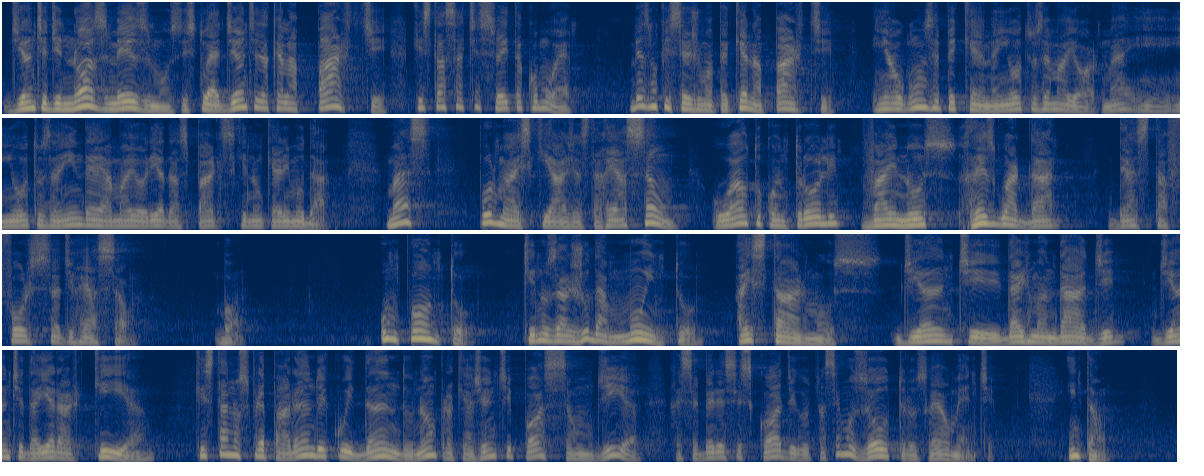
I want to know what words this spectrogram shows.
diante de nós mesmos, isto é, diante daquela parte que está satisfeita como é. Mesmo que seja uma pequena parte, em alguns é pequena, em outros é maior, né? Em outros ainda é a maioria das partes que não querem mudar. Mas, por mais que haja esta reação, o autocontrole vai nos resguardar desta força de reação. Bom, um ponto que nos ajuda muito a estarmos diante da Irmandade, diante da hierarquia, que está nos preparando e cuidando, não para que a gente possa um dia receber esses códigos, para sermos outros realmente. Então,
